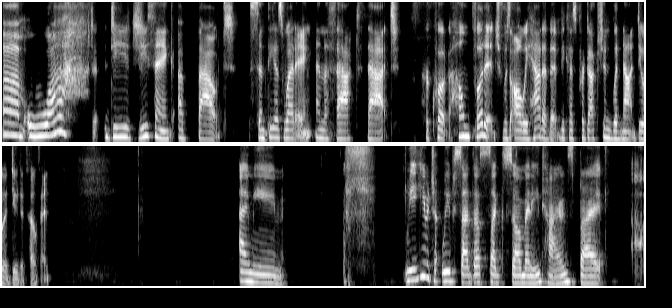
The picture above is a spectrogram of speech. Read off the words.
um, what did you think about Cynthia's wedding and the fact that her quote home footage was all we had of it because production would not do it due to COVID? I mean, we keep we've said this like so many times, but uh,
